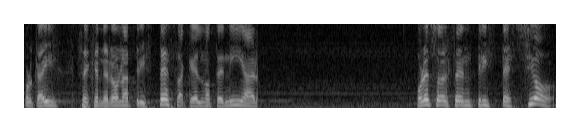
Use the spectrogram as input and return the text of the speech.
Porque ahí se generó una tristeza que él no tenía. Por eso él se entristeció.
